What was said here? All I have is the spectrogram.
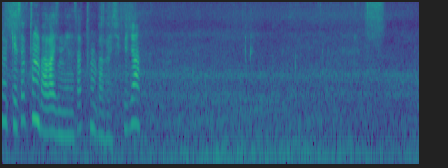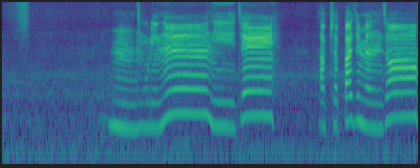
이렇게 싹퉁 바가지네요. 싹퉁 바가지. 그죠? 음, 우리는 이제 앞차 빠지면서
